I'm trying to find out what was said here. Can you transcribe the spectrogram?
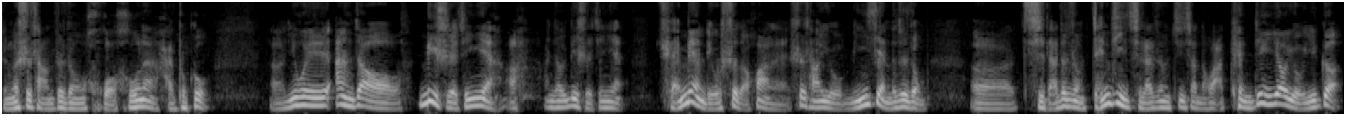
整个市场这种火候呢还不够，呃，因为按照历史经验啊，按照历史经验，全面牛市的话呢，市场有明显的这种呃起来的这种整体起来这种迹象的话，肯定要有一个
